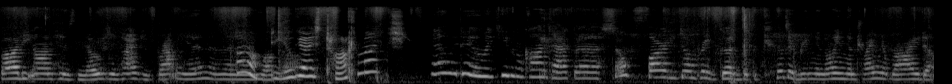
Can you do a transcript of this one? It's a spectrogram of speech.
body on his nose and kind of just brought me in, and then Oh, do you off. guys talk much? Yeah, we do. We keep in contact. Uh, so far, he's doing pretty good, but the kids are being annoying and trying to ride him.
